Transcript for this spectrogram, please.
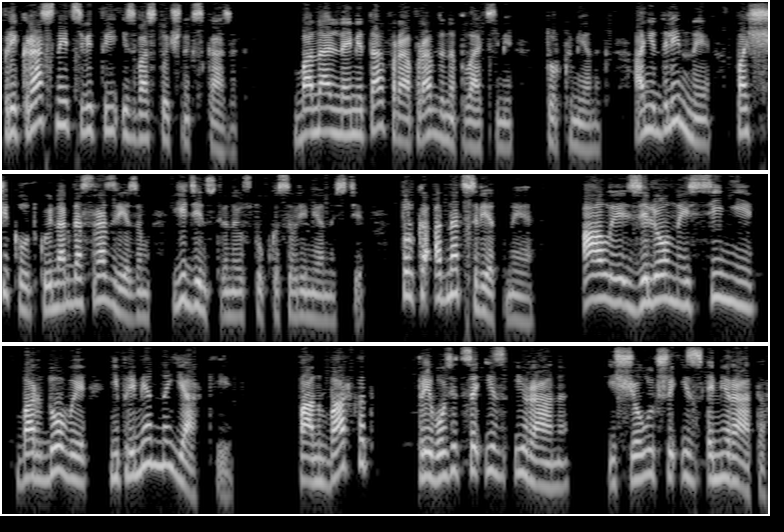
прекрасные цветы из восточных сказок. Банальная метафора оправдана платьями туркменок. Они длинные, по щиколотку, иногда с разрезом, единственная уступка современности. Только одноцветные, алые, зеленые, синие, бордовые, непременно яркие. Пан Бархат привозится из Ирана, еще лучше из Эмиратов,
